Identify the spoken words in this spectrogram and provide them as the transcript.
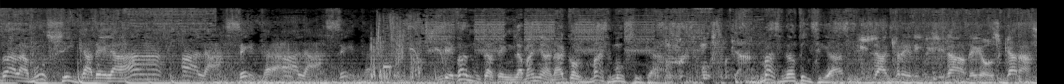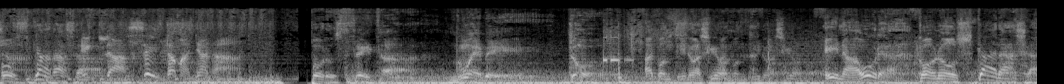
Toda la música de la A a la Z. A la Z. Levántate en la mañana con más música. Más música. Más noticias y la credibilidad de Oscar Aza. Oscar Aza. En la Z mañana. Por Z92. A continuación. A continuación. En Ahora con Oscar Aza.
